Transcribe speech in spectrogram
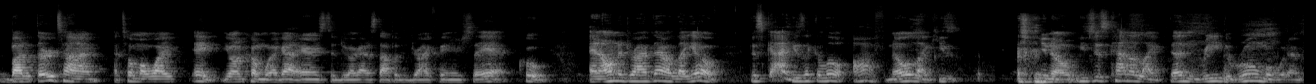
by the third time, I told my wife, "Hey, you want to come? I got errands to do. I got to stop at the dry cleaner." She said, "Yeah, cool." And on the drive there, I was like, "Yo, this guy, he's like a little off. No, like he's, you know, he's just kind of like doesn't read the room or whatever."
